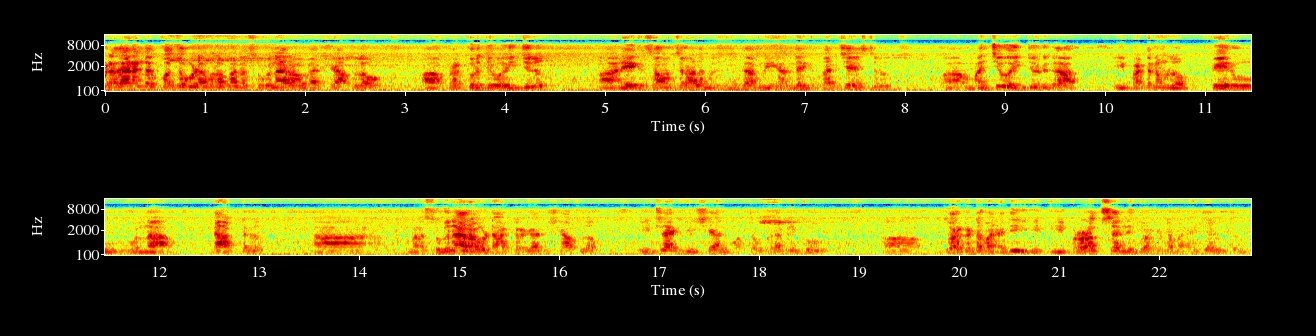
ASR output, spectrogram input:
ప్రధానంగా కొత్తగూడెంలో మన సుగుణారావు గారి షాప్లో ప్రకృతి వైద్యులు అనేక సంవత్సరాల ముందుగా మీ అందరికీ పరిచయస్తులు మంచి వైద్యుడిగా ఈ పట్టణంలో పేరు ఉన్న డాక్టరు మన సుగుణారావు డాక్టర్ గారి షాప్లో. ఇట్లాంటి విషయాలు మొత్తం కూడా మీకు దొరకటం అనేది ఈ ప్రొడక్ట్స్ అన్ని దొరకటం అనేది జరుగుతుంది.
